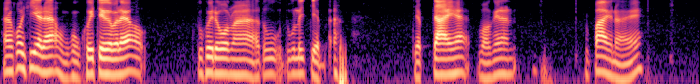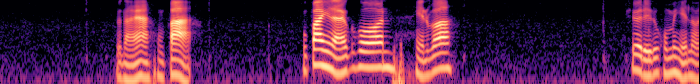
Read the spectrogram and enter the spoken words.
อันนั้นก็เชียร์แล้วผมผมเคยเจอมาแล้วตูเคยโดนมาตูตูเลยเจ็บ เจ็บใจฮะ บอกแค่นั้น คุณป้าอยู่ไหน อยู่ไหนอะคุณป้าคุณป้าอยู่ไหนทุกคน เห็นปะเชื่อดิทุกคนไม่เห็นหรอก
